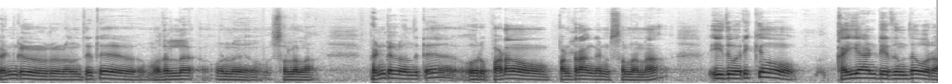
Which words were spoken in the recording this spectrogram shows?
பெண்கள் வந்துட்டு முதல்ல ஒன்று சொல்லலாம். பெண்கள் வந்துட்டு ஒரு படம் பண்ணுறாங்கன்னு சொன்னோன்னா இது வரைக்கும் கையாண்டிருந்த ஒரு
